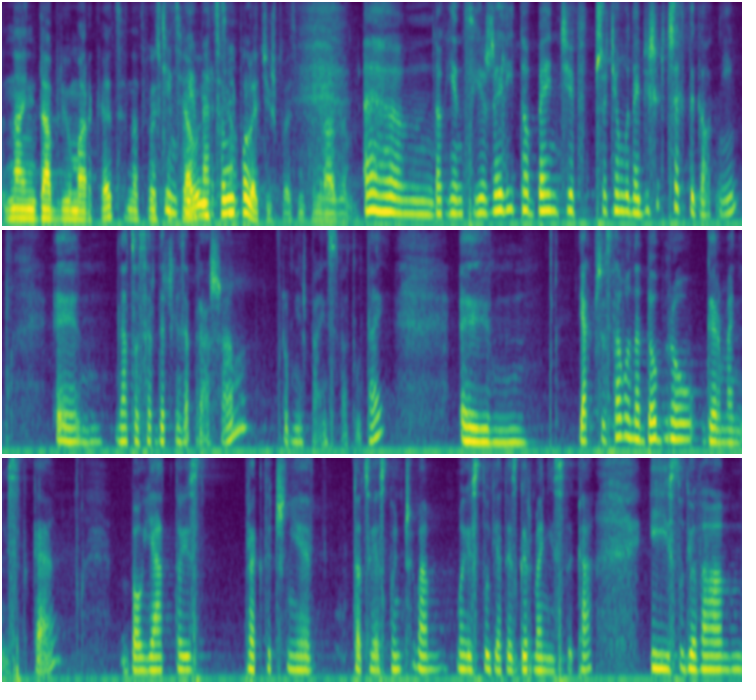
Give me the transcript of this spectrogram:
e, 9W Market na twoje Dziękuję specjały. I co mi polecisz, powiedz mi tym razem? Em, No więc jeżeli to będzie w przeciągu najbliższych trzech tygodni, em, na co serdecznie zapraszam, również Państwa tutaj, em, jak przystało na dobrą germanistkę, bo ja to jest praktycznie to, co ja skończyłam, moje studia to jest germanistyka i studiowałam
